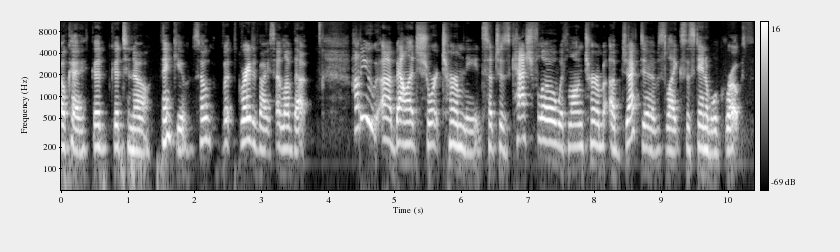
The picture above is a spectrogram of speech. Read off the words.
Okay, good, good to know. Thank you. So, but great advice. I love that. How do you uh, balance short term needs such as cash flow with long term objectives like sustainable growth?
